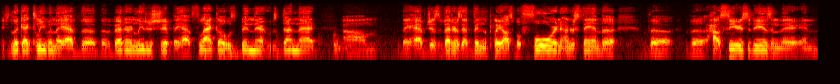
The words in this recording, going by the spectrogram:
If you look at Cleveland, they have the the veteran leadership. They have Flacco, who's been there, who's done that. Um, they have just veterans that have been in the playoffs before and understand the the the how serious it is and their and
